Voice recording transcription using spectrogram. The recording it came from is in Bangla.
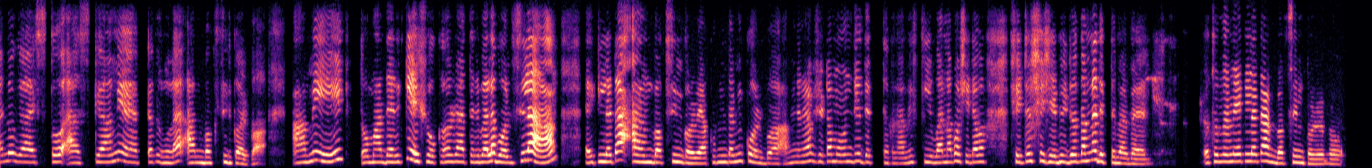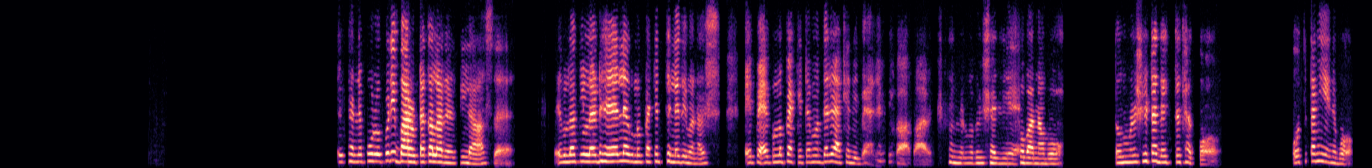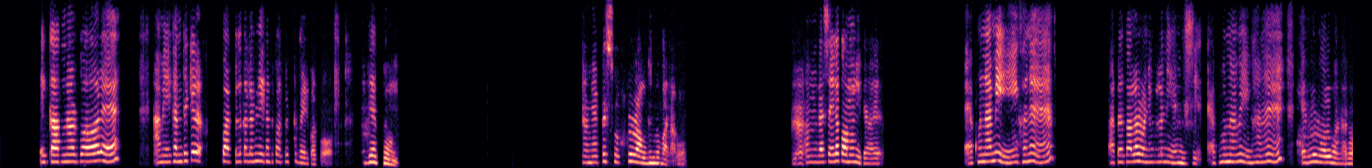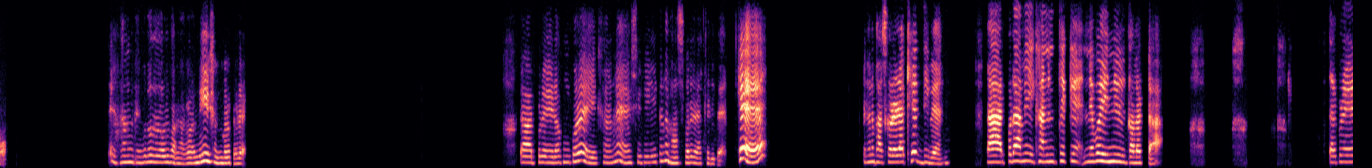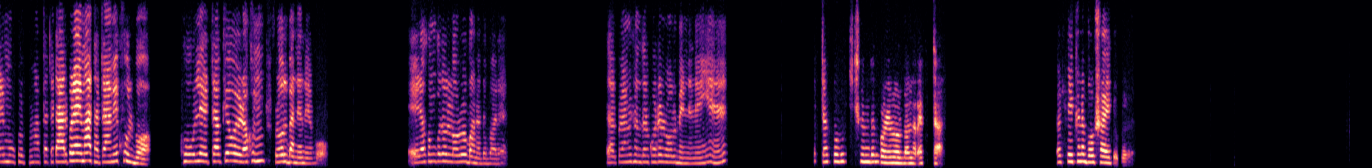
হ্যালো গাইস তো আজকে আমি একটা তুলা আনবক্সিং করব। আমি তোমাদেরকে শুক্র রাতের বেলা বলছিলাম, এই কিলাটা আনবক্সিং করবে। এখন কিন্তু আমি করব। আপনারা সেটা মন দিয়ে দেখতে থাকুন আমি কি বানাবো, সেটা সেটা শেষে ভিডিওতে আপনারা দেখতে পারবেন। প্রথমে আমি এই কিলাটা আনবক্সিং করব। এখানে পুরোপুরি বারোটা কালারের কিলা আছে। এগুলো কিলা ঢেলে এগুলো প্যাকেট ফেলে দিবেন আর এই এগুলো প্যাকেটের মধ্যে রেখে দিবেন আবার সুন্দর মতন সাজিয়ে বানাবো। তোমরা সেটা দেখতে থাকো। ওটা নিয়ে নেব। এই কাপ নেওয়ার পরে আমি এখান থেকে পার্পল কালার নিয়ে এখান থেকে একটু বের করব। দেখুন। আমি একটা ছোট্ট রংধনু বানাবো। আমরা এটা কমও নিতে হয়। এখন আমি এখানে পাতা কালার অনেকগুলো নিয়ে নিছি এখন আমি এখানে এগুলো রোল বানাবো। এখানে এগুলো রোল বানাবো আমি সুন্দর করে। তারপরে এরকম করে এখানে সেটি এখানে ভাঁজ করে রেখে দিবেন। কে? এখানে ভাঁজ করে রেখে দিবেন। তারপরে আমি এখান থেকে নেব এই নীল কালারটা। তারপরে এর মুকুট মাথাটা তারপরে এই মাথাটা আমি খুলবো। খুলে এটাকেও এরকম রোল বানিয়ে নেব। এরকম করে রোল বানাতে পারে। তারপরে আমি সুন্দর করে রোল বেনে নিয়ে এটা খুব সুন্দর করে রোল বানাবো একটা। এখানে বসাই দেবো।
